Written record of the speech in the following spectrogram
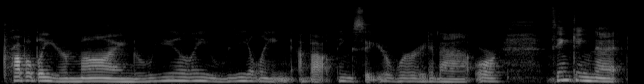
probably your mind really reeling about things that you're worried about or thinking that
